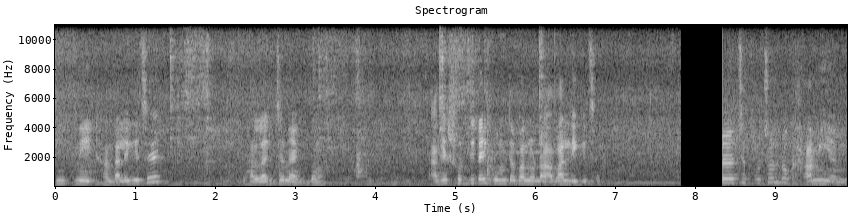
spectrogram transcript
জুত নেই, ঠান্ডা লেগেছে। ভালো লাগছে না একদম। আগের সর্দিটাই কমতে পারল না, আবার লেগেছে। হচ্ছে প্রচণ্ড ঘামি আমি,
